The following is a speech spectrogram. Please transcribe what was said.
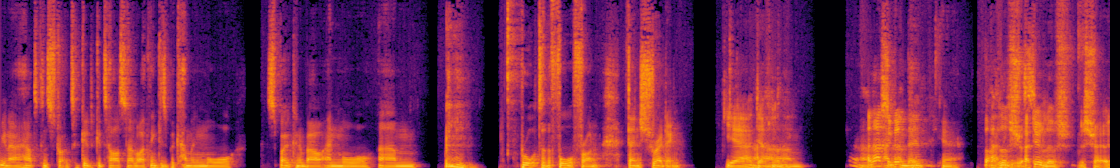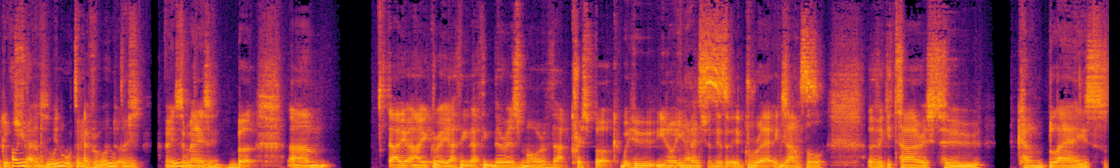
you know how to construct a good guitar solo I think is becoming more spoken about and more um, brought to the forefront than shredding Yeah, definitely. um, uh, And that's a good thing. yeah but I, I love, think I do love sh- shred, a good Oh, yeah, shred. we all do. Everyone all does. do. I mean, it's all do. amazing. But um, I, I agree. I think I think there is more of that. Chris Buck, who you know you mentioned the other a great example of a guitarist who can blaze,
